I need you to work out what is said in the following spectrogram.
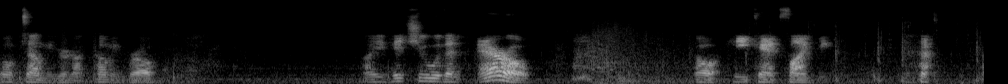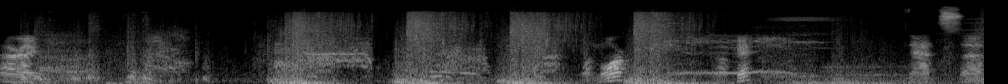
Don't tell me you're not coming, bro. I hit you with an arrow. Oh, he can't find me. Alright. One more. Okay. That's, uh...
